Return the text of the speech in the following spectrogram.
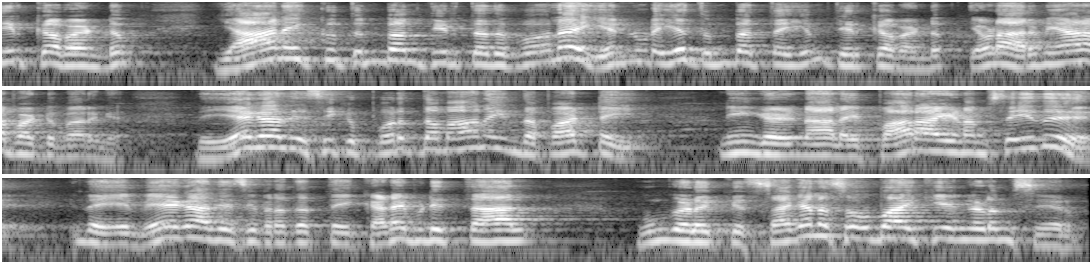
தீர்க்க வேண்டும். யானைக்கு துன்பம் தீர்த்தது போல என்னுடைய துன்பத்தையும் தீர்க்க வேண்டும். எவ்வளோ அருமையான பாட்டு பாருங்கள் இந்த ஏகாதசிக்கு பொருத்தமான இந்த பாட்டை நீங்கள் நாளை பாராயணம் செய்து இந்த ஏகாதசி விரதத்தை கடைபிடித்தால் உங்களுக்கு சகல சௌபாக்கியங்களும் சேரும்.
